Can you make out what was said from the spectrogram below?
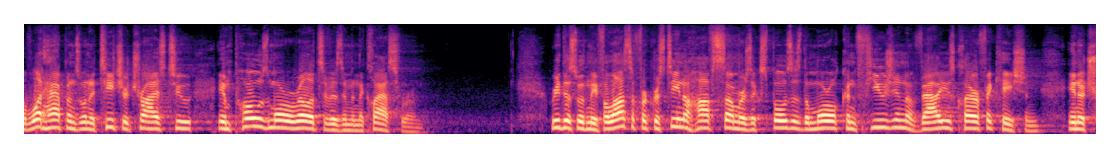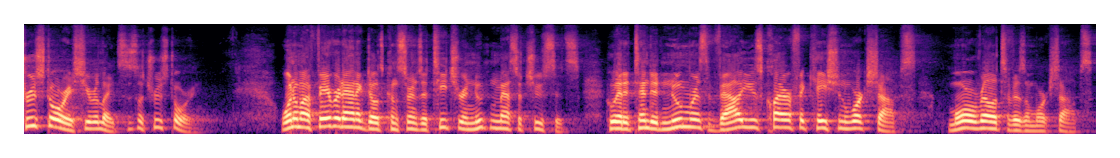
of what happens when a teacher tries to impose moral relativism in the classroom. Read this with me. Philosopher Christina Hoff Sommers exposes the moral confusion of values clarification in a true story she relates. This is a true story. One of my favorite anecdotes concerns a teacher in Newton, Massachusetts, who had attended numerous values clarification workshops, moral relativism workshops,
